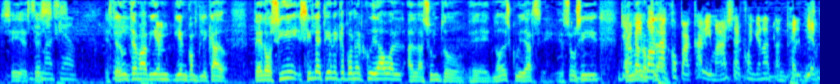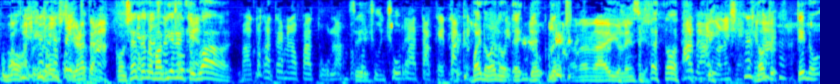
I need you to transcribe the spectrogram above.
sí, este es, Este es un tema bien, bien complicado. Pero sí, sí le tiene que poner cuidado al, al asunto, eh, no descuidarse. Eso sí. Ya mismo claro. arranco para Cali, estar con Jonathan todo el tiempo. No, papá. no, Pues, Jonathan, ah, concéntrelo ¿qué más bien en. Me va a tocar tráemelo para Tula, Sí. chunchurre, ataque, ataque. Bueno, bueno, Ay, de- de- de- No, no, nada de violencia. no, Ay, me da violencia. no, te- Tino,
